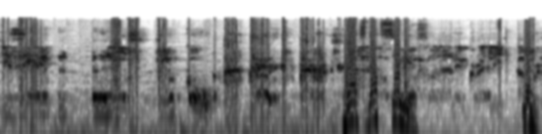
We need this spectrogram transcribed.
Dizhenko. That's that's serious. I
